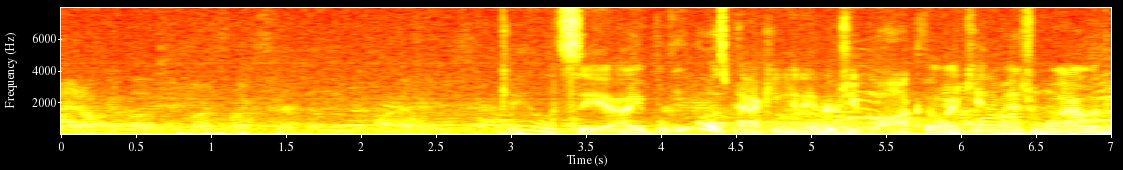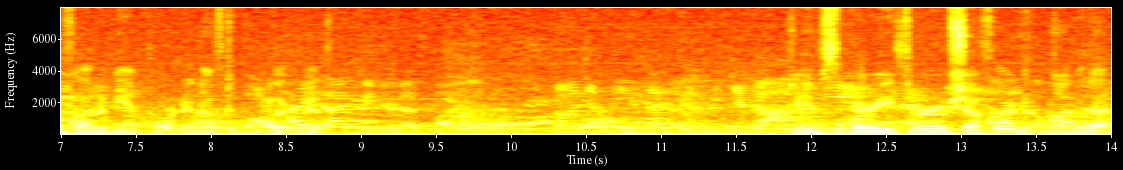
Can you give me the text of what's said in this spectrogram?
I don't get those, Lord Slugs Okay, let's see. I believe I was packing an energy block, though I can't imagine why I would have thought it would be important enough to bother with. I, I figured as much. James is a very thorough shuffler, nothing wrong with that.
